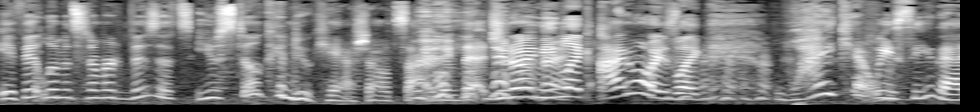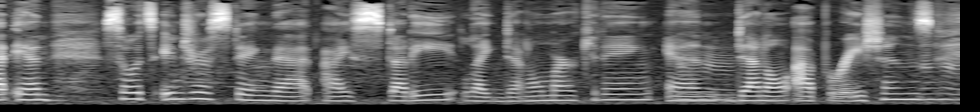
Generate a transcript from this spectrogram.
If it limits number of visits, you still can do cash outside of that. Do you know what I mean? Like, I'm always like, why can't we see that? And so it's interesting that I study like dental marketing and mm-hmm. dental operations mm-hmm.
